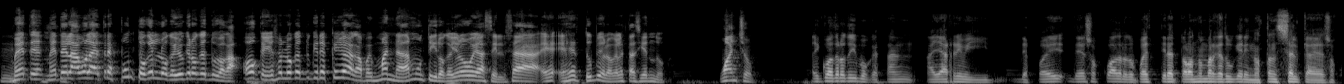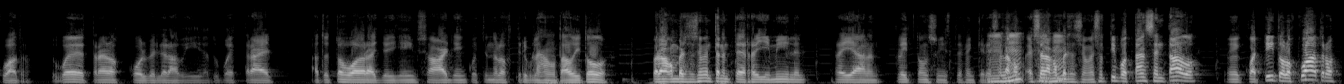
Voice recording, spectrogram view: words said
Mete, mete la bola de tres puntos, que es lo que yo quiero que tú hagas. Ok, eso es lo que tú quieres que yo haga. Pues más nada, dame un tiro, que yo lo voy a hacer. O sea, es, es estúpido lo que él está haciendo. Juancho. Hay cuatro tipos que están allá arriba y después de esos cuatro tú puedes tirar todos los números que tú quieras y no están cerca de esos cuatro. Tú puedes traer los Colbert de la vida, tú puedes traer a todos estos jugadores, a J. James Harden, en cuestión de los triples anotados y todo. Pero la conversación entre, entre Reggie Miller, Ray Allen, Clay Thompson y Stephen Curry. Esa, es la, es conversación. Esos tipos están sentados en el cuartito, los cuatro,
